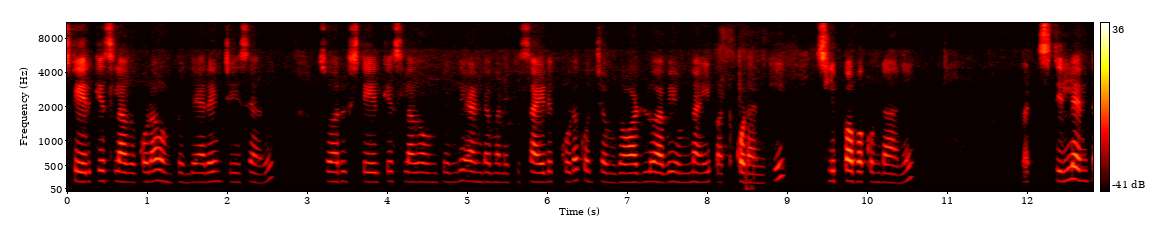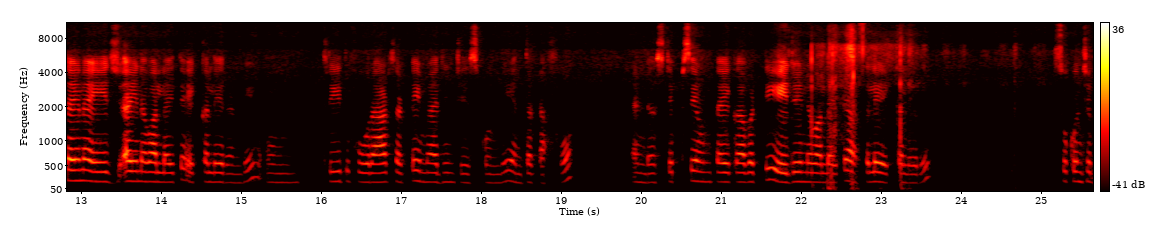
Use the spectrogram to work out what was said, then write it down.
స్టేర్ కేస్ లాగా కూడా ఉంటుంది. అరేంజ్ చేశారు. సో అది స్టేర్ కేస్ లాగా ఉంటుంది. అండ్ మనకి సైడ్కి కూడా కొంచెం రాడ్లు అవి ఉన్నాయి పట్టుకోవడానికి. స్లిప్ అవ్వకుండా అని. బట్ స్టిల్ ఎంతైనా ఏజ్ అయిన వాళ్ళు అయితే ఎక్కలేరండి త్రీ టు ఫోర్ అవర్స్ అంటే ఇమాజిన్ చేసుకోండి. ఎంత టఫ్ అండ్ స్టెప్సే ఉంటాయి కాబట్టి ఏజ్ అయిన వాళ్ళు అయితే అసలే ఎక్కలేరు. సో కొంచెం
